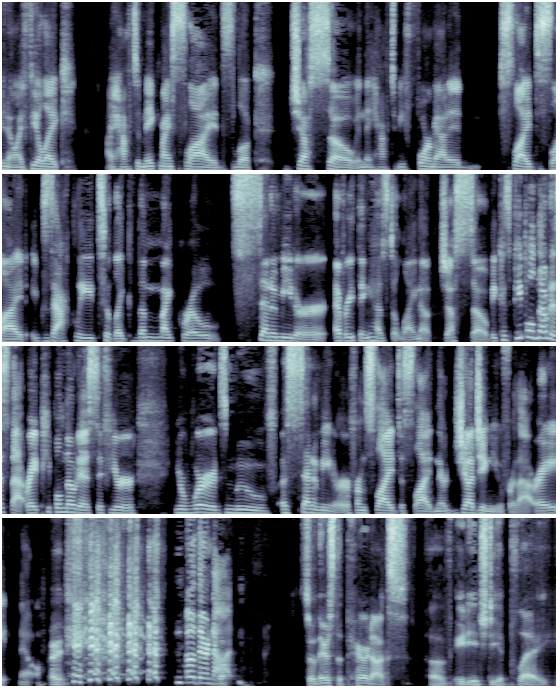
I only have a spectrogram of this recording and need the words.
you know, I feel like I have to make my slides look just so, and they have to be formatted slide to slide exactly to like the micro centimeter. Everything has to line up just so because people notice that, right? People notice if your your words move a centimeter from slide to slide and they're judging you for that, right? No. Right. no, they're not. Well, so there's the paradox of ADHD at play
